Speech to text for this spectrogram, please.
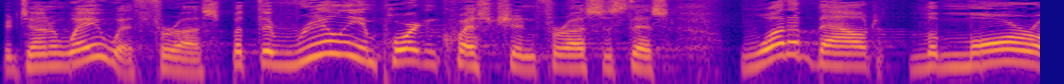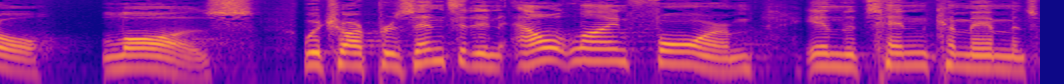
they're done away with for us. But the really important question for us is this what about the moral laws? Which are presented in outline form in the Ten Commandments.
